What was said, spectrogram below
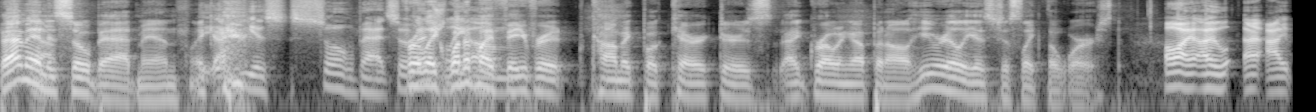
Batman is so bad, man. Like Yeah, he is so bad. So for like one of my um, favorite comic book characters, I, growing up and all, he really is just like the worst. Oh, I, I, I, I,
